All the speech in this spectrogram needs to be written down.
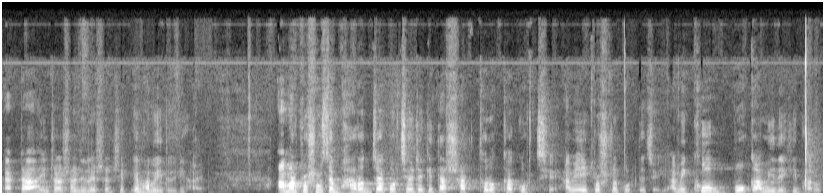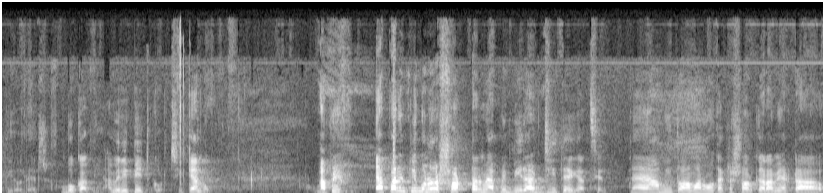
একটা ইন্টারন্যাশনাল রিলেশনশিপ এভাবেই তৈরি হয়। আমার প্রশ্ন হচ্ছে, ভারত যা করছে, এটা কি তার স্বার্থ রক্ষা করছে? আমি এই প্রশ্ন করতে চাই। আমি খুব বোকামি দেখি ভারতীয়দের। বোকামি, আমি রিপিট করছি। কেন? আপনি অ্যাপারেন্টলি মনে হয় শর্ট টার্মে আপনি বিরাট জিতে গেছেন। হ্যাঁ আমি তো আমার মতো একটা সরকার, আমি একটা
